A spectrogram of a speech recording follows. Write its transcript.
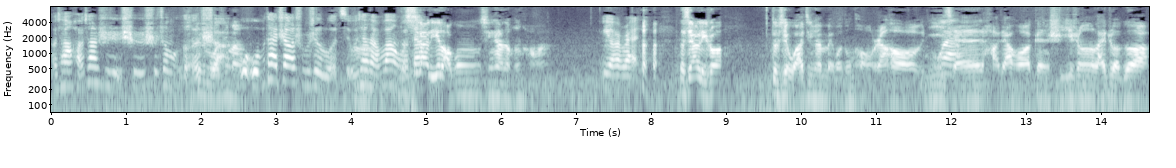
好像好像是是是这么个是事儿我我不太知道是不是这个逻辑，我现在有点忘了。那希拉里老公形象就很好啊。You're right，那希拉里说：“对不起，我要竞选美国总统。然后你以前好家伙跟实习生来这个，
